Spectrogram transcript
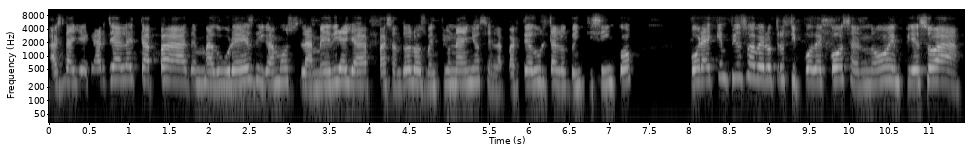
hasta llegar ya a la etapa de madurez, digamos, la media ya pasando de los 21 años en la parte adulta a los 25, por ahí que empiezo a ver otro tipo de cosas, ¿no? Empiezo a,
